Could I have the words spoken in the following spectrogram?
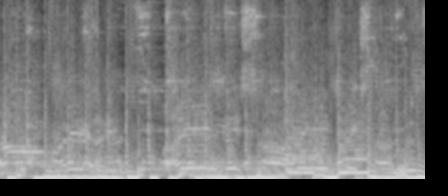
राम हरे हरे. हरे कृष्ण हरे कृष्ण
